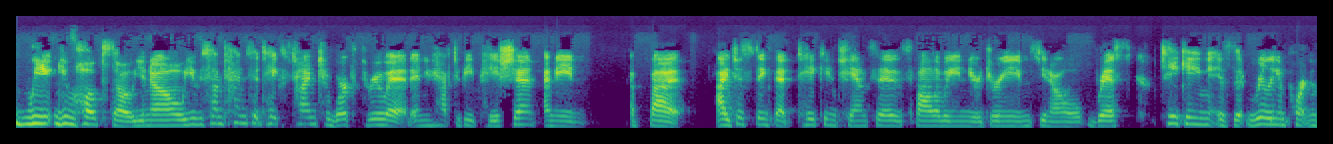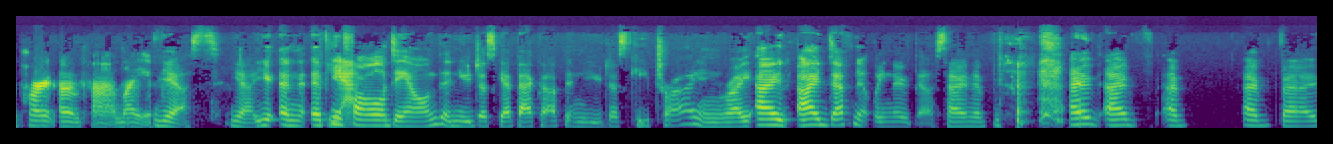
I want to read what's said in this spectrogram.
we you hope so you know you sometimes it takes time to work through it and you have to be patient i mean but i just think that taking chances following your dreams you know risk taking is a really important part of uh, life Yes. Yeah. You, and if you Yeah. fall down, then you just get back up and you just keep trying, right? I I definitely know this. I have I've I've I've I've uh,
